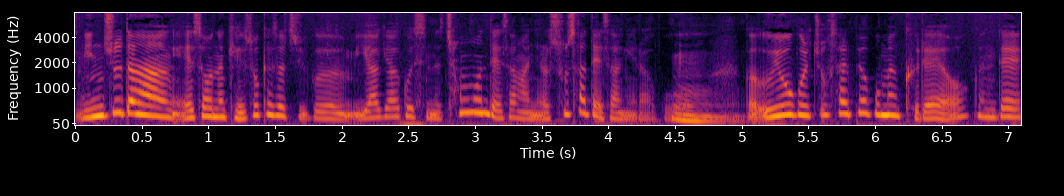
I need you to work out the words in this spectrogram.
민주당에서는 계속해서 지금 이야기하고 있습니다. 청문 대상 아니라 수사 대상이라고. 음. 그러니까 의혹을 쭉 살펴보면 그래요. 근데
